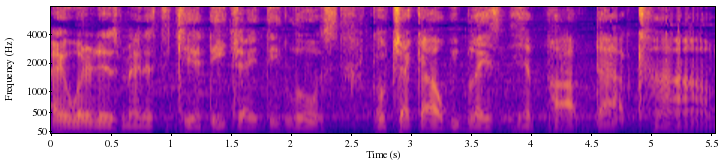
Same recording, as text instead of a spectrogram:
Hey, what it is, man? It's the kid DJ D Lewis. Go check out WeBlazingHipHop.com.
